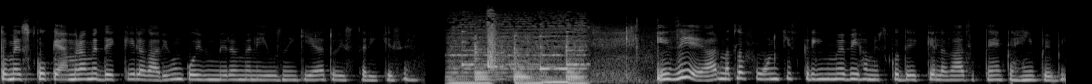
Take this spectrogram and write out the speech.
तो मैं इसको कैमरा में देख के लगा रही हूँ, कोई भी मिरर मैंने यूज़ नहीं किया है तो इस तरीके से। इजी है यार मतलब फ़ोन की स्क्रीन में भी हम इसको देख के लगा सकते हैं कहीं पे भी।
